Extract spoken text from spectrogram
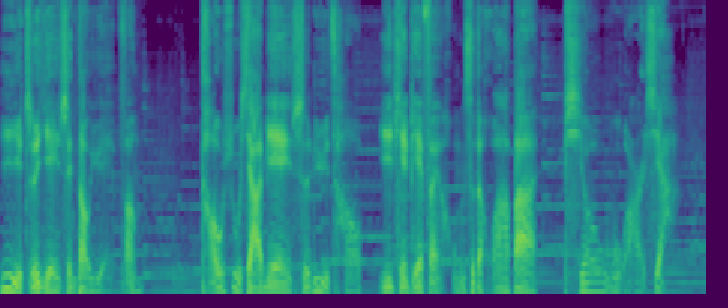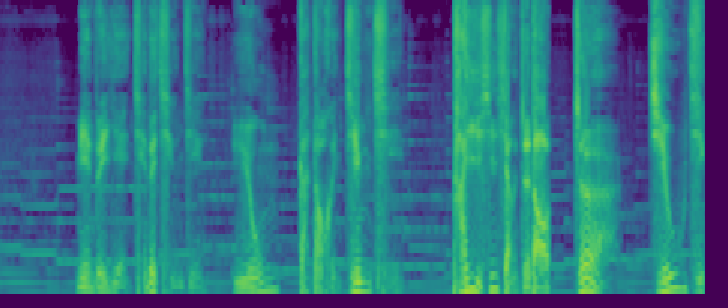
一直延伸到远方。桃树下面是绿草，一片片粉红色的花瓣飘舞而下。面对眼前的情景，渔翁感到很惊奇。他一心想知道这儿究竟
